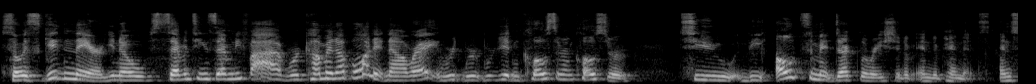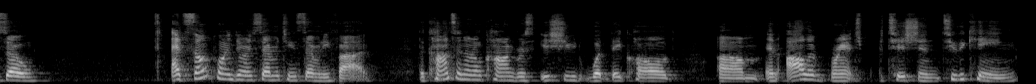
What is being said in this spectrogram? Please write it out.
So it's getting there, you know, 1775, we're coming up on it now, right? We're, we're, we're getting closer and closer to the ultimate declaration of independence. And so at some point during 1775, the Continental Congress issued what they called um, an olive branch petition to the king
